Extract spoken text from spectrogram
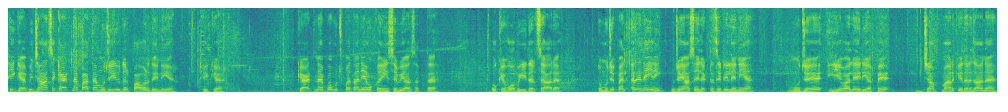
ठीक है, अभी जहाँ से कैटनैप आता है, मुझे उधर पावर देनी है। ठीक है। कैटनैप का कुछ पता नहीं है, वो कहीं से भी आ सकता है। ओके वो अभी इधर से आ रहा है। तो मुझे पहले अरे नहीं नहीं, मुझे यहाँ से इलेक्ट्रिसिटी लेनी है। मुझे ये वाले एरिया पे जंप मार के इधर जाना है।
